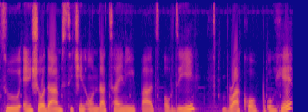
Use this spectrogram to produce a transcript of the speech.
to ensure that I'm stitching on that tiny part of the bra cup okay?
